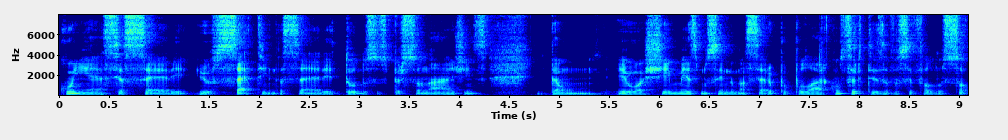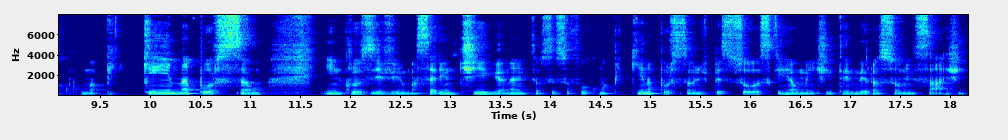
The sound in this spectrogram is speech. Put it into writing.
conhece a série e o setting da série, todos os personagens. Então, eu achei, mesmo sendo uma série popular, com certeza você falou só com uma pequena pequena porção, inclusive uma série antiga, né? Então você só falou com uma pequena porção de pessoas que realmente entenderam a sua mensagem.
